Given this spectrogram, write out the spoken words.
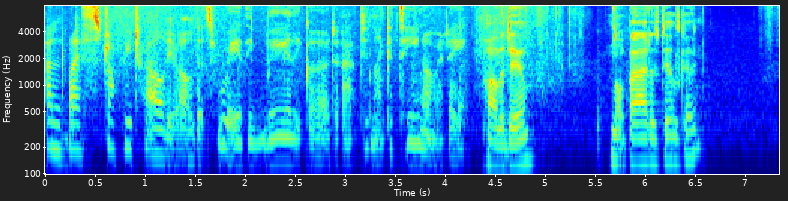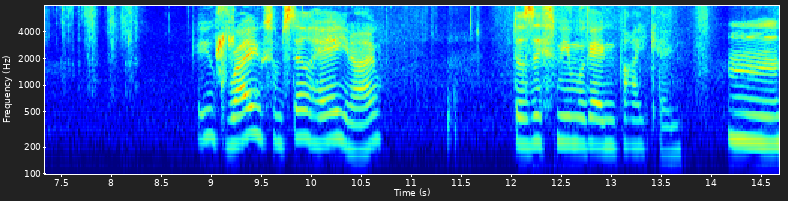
And my stroppy 12 year old that's really, really good at acting like a teen already. Part of the deal. Not bad as deals go. Ew, gross. I'm still here, you know. Does this mean we're going biking? Hmm.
